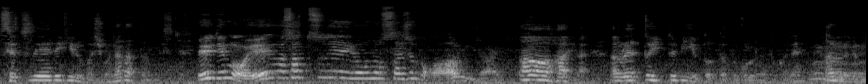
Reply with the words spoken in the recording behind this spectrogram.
設営できる場所がなかったんですよ。えでも映画撮影用のスタジオとかあるんじゃないですか？ああはいはい。あのレッド・イット・ビーを撮ったところだとかね、あるんだけど。う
